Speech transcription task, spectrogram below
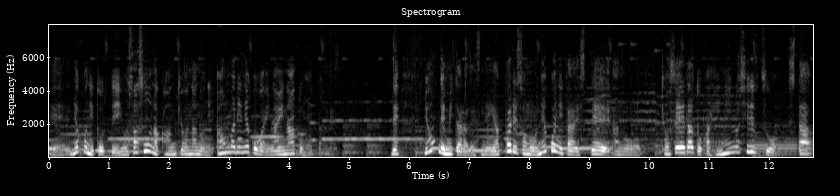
えー、猫にとって良さそうな環境なのにあんまり猫がいないなと思ったんです。で読んでみたらですねやっぱりその猫に対してあの虚勢だとか避妊の手術をした、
